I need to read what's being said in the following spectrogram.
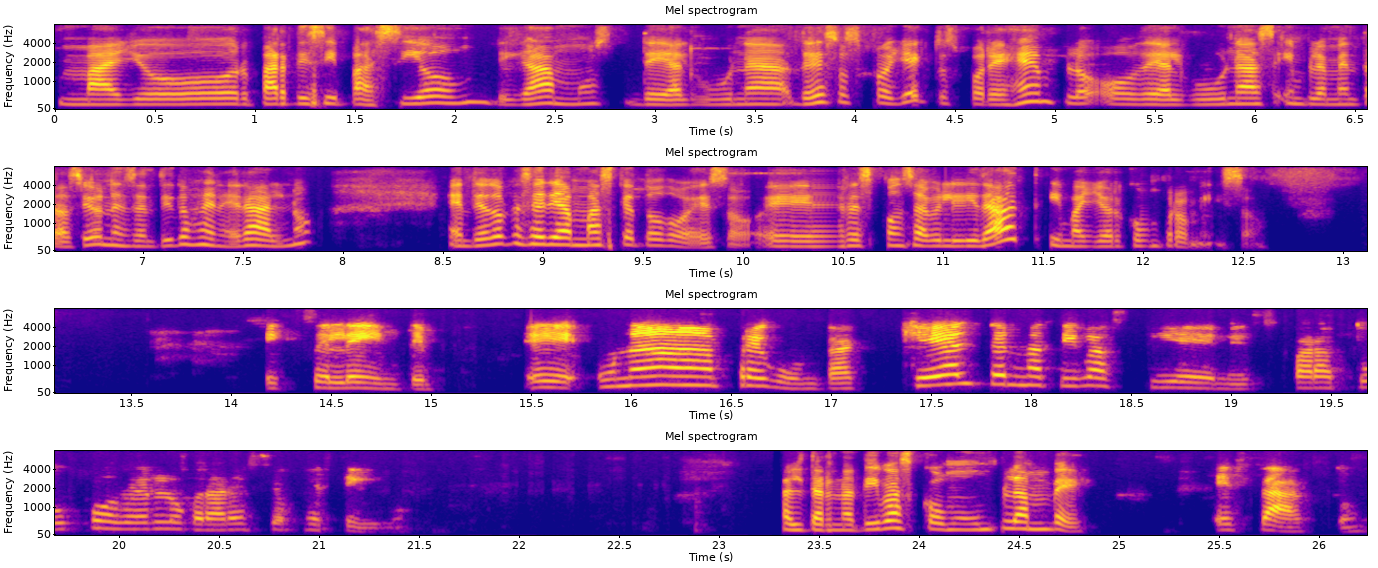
mayor participación, digamos, de alguna de esos proyectos, por ejemplo, o de algunas implementaciones en sentido general, ¿no? Entiendo que sería más que todo eso, eh, responsabilidad y mayor compromiso. Excelente. Eh, una pregunta, ¿qué alternativas tienes para tú poder lograr ese objetivo? Alternativas como un plan B. Exacto.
